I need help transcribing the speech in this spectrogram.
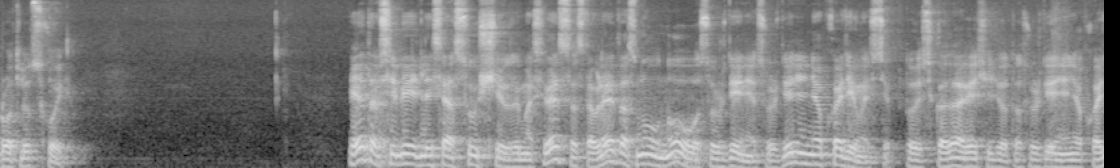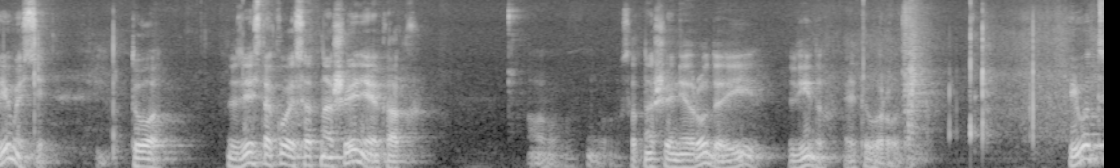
род людской. Это в себе и для себя сущая взаимосвязь составляет основу нового суждения, суждения необходимости. То есть, когда речь идет о суждении необходимости, то здесь такое соотношение, как э, соотношение рода и видов этого рода. И вот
